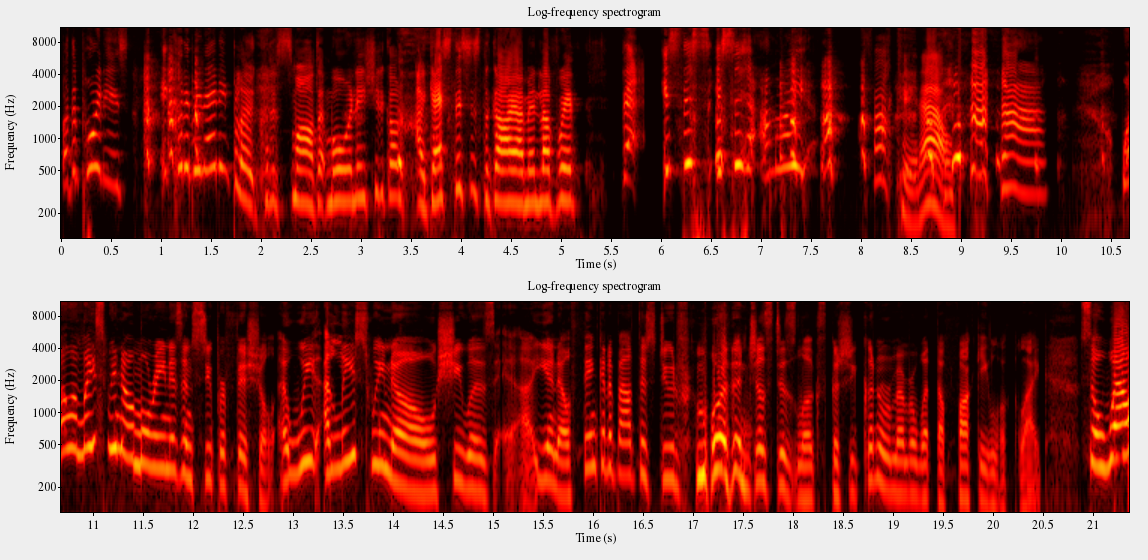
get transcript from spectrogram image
But the point is, it could have been any bloke could have smiled at Maureen and she'd have gone, I guess this is the guy I'm in love with. Is this, is this, am I? Fucking hell. Well, at least we know Maureen isn't superficial. At, we, at least we know she was, uh, you know, thinking about this dude for more than just his looks because she couldn't remember what the fuck he looked like. So well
